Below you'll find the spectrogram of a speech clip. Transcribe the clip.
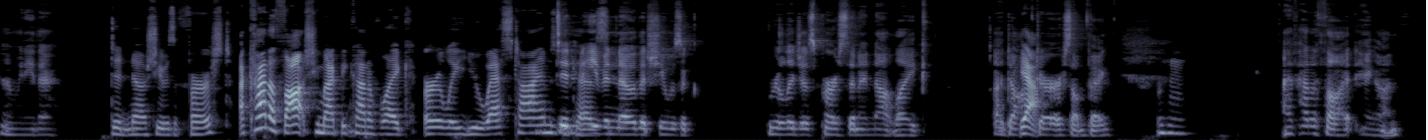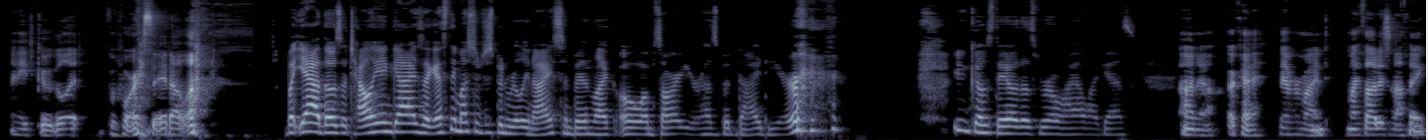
No, me neither. Didn't know she was a first. I kind of thought she might be kind of like early U.S. times. Didn't even know that she was a religious person and not like a doctor or something. Mhm. I've had a thought. Hang on. I need to Google it before I say it out loud. But yeah, those Italian guys, I guess they must have just been really nice and been like, "Oh, I'm sorry, your husband died here. you can go stay with us for a while, I guess." Oh no. Okay. Never mind. My thought is nothing.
